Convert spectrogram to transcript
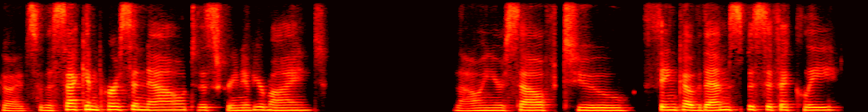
Good. So the second person now to the screen of your mind, allowing yourself to think of them specifically,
